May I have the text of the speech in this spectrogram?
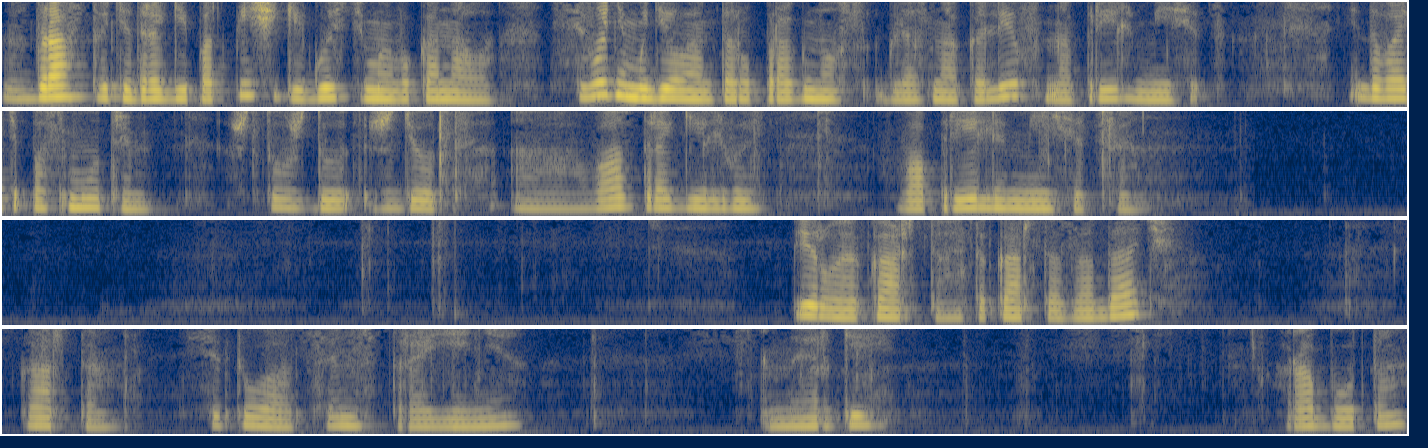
Здравствуйте, дорогие подписчики и гости моего канала. Сегодня мы делаем второй прогноз для знака Лев на апрель месяц. И давайте посмотрим, что ждет а, вас, дорогие львы, в апреле месяце. Первая карта – это карта задач, карта ситуации, настроения, энергии, работа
